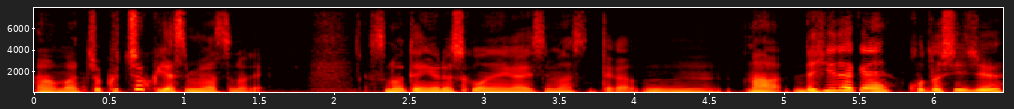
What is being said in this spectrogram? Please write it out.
あの、まあ、ちょくちょく休みますので、その点よろしくお願いします。てか、うん、まあ、できるだけね、今年中、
